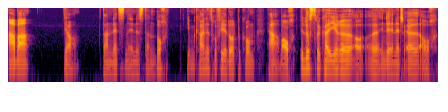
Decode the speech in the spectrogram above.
Aber ja, dann letzten Endes dann doch eben keine Trophäe dort bekommen. Ja, aber auch illustre Karriere äh, in der NHL, auch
